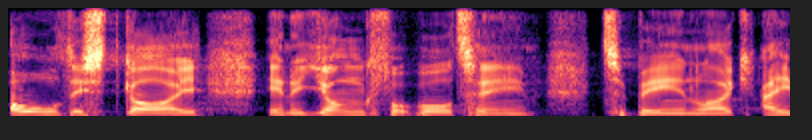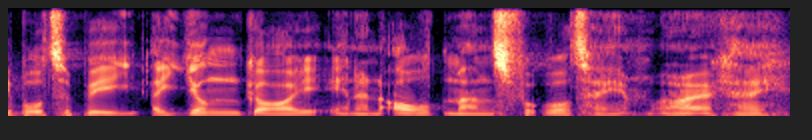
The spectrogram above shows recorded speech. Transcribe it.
oldest guy in a young football team to being like able to be a young guy in an old man's football team. All right, okay?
